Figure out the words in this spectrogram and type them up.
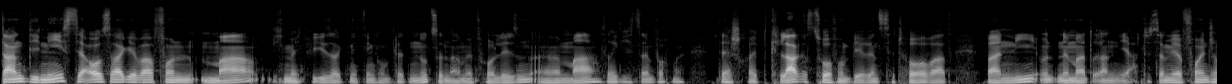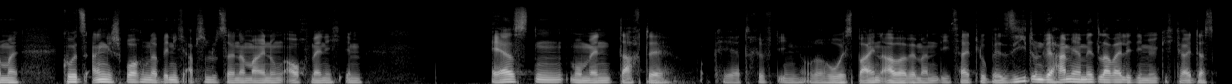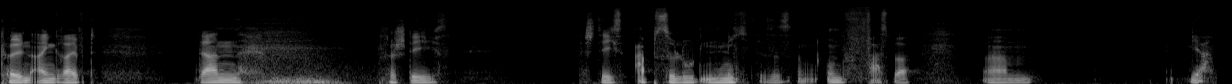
dann die nächste Aussage war von Ma. Ich möchte, wie gesagt, nicht den kompletten Nutzernamen vorlesen. Äh, Ma, sage ich jetzt einfach mal. Der schreibt, klares Tor von Behrens, der Torwart war nie und nimmer dran. Ja, das haben wir ja vorhin schon mal kurz angesprochen. Da bin ich absolut seiner Meinung, auch wenn ich im ersten Moment dachte, okay, er trifft ihn oder hohes Bein. Aber wenn man die Zeitlupe sieht und wir haben ja mittlerweile die Möglichkeit, dass Köln eingreift, dann verstehe ich es. Verstehe ich es absolut nicht. Das ist unfassbar. Ähm, ja,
